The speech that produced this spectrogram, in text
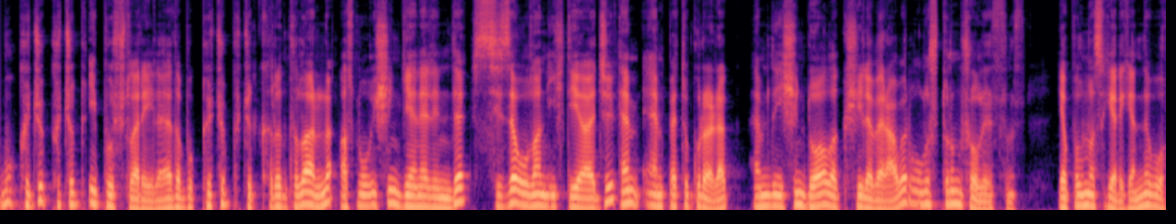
bu küçük küçük ipuçlarıyla ya da bu küçük küçük kırıntılarla aslında o işin genelinde size olan ihtiyacı hem empati kurarak hem de işin doğal akışıyla beraber oluşturmuş oluyorsunuz. Yapılması gereken de bu.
